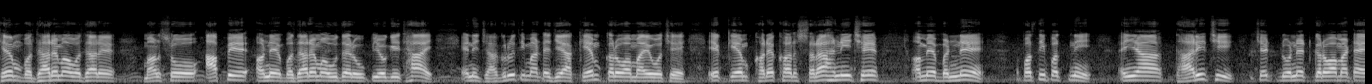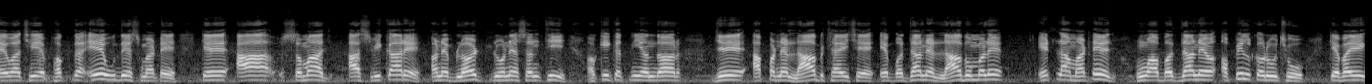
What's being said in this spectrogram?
કેમ વધારેમાં વધારે માણસો આપે અને વધારેમાં વધારે ઉપયોગી થાય, એની જાગૃતિ માટે જે આ કેમ્પ કરવામાં આવ્યો છે, એ કેમ્પ ખરેખર સરાહની છે. અમે બંને પતિ પત્ની અહીંયા ધારીથી ચેટ ડોનેટ કરવા માટે આવ્યા છીએ. ફક્ત એ ઉદ્દેશ માટે કે આ સમાજ આ સ્વીકારે અને બ્લડ ડોનેશનથી હકીકતની અંદર જે આપણને લાભ થાય છે, એ બધાને લાભ મળે. એટલા માટે જ હું આ બધાને અપીલ કરું છું કે ભાઈ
